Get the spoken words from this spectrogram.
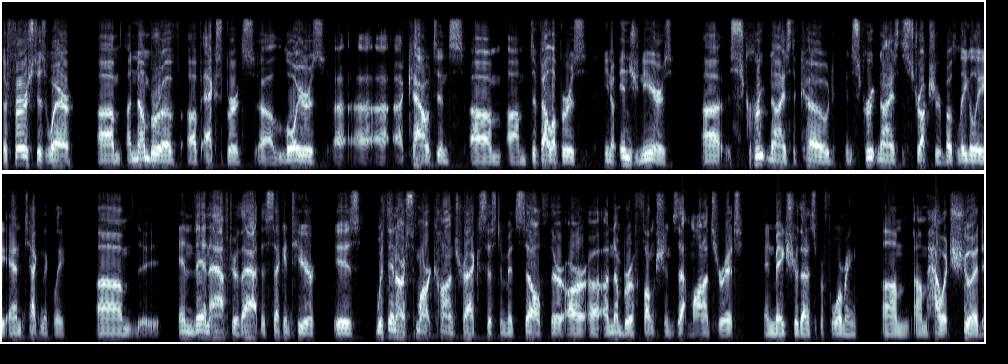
The first is where um, a number of, of experts uh, lawyers uh, uh accountants um, um, developers you know engineers uh, scrutinize the code and scrutinize the structure both legally and technically and then after that, the second tier is within our smart contract system itself. There are a, a number of functions that monitor it and make sure that it's performing um, um, how it should.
